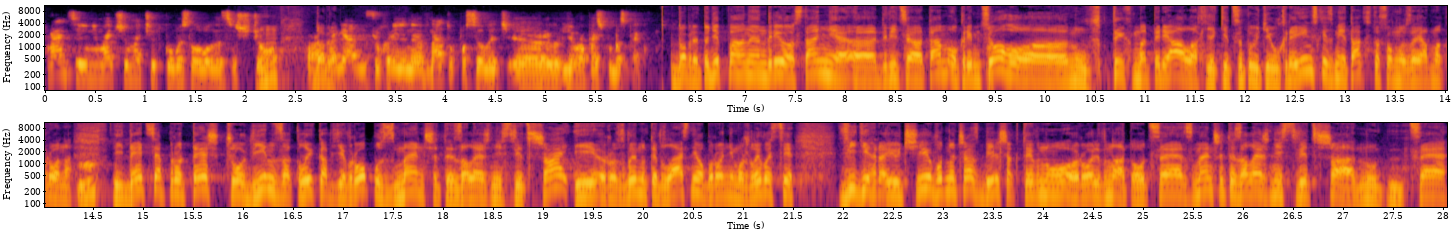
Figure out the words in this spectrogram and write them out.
Франція і Німеччина чітко висловилися, що наявність України в НАТО посилить європейську безпеку. Добре, тоді, пане Андрію, останнє. Е, Дивіться, там, окрім цього, е, ну в тих матеріалах, які цитують і українські змі, так стосовно заяв Макрона, йдеться про те, що він закликав Європу зменшити залежність від США і розвинути власні оборонні можливості, відіграючи водночас більш активну роль в НАТО. Оце зменшити залежність від США. Ну це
